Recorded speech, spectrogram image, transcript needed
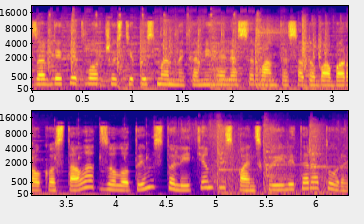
Завдяки творчості письменника Мігеля Сервантеса доба бароко стала золотим століттям іспанської літератури.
